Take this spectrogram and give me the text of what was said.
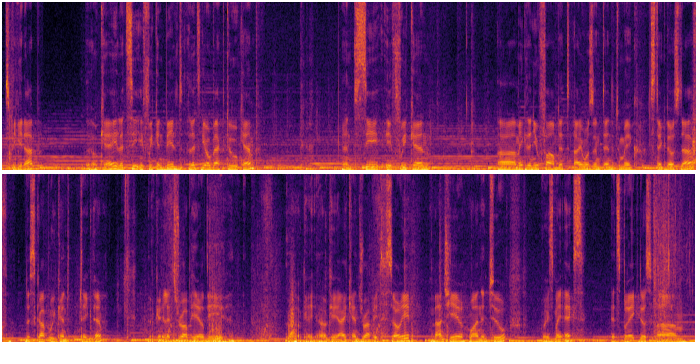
Let's pick it up. Okay, let's see if we can build... Let's go back to camp. And see if we can uh, make the new farm that I was intended to make. Let's take those stuff. The scrap, we can't take them. Okay, let's drop here the... Okay, okay, I can't drop it. Sorry. Bunch here, one and two. Where is my X? Let's break those, um...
